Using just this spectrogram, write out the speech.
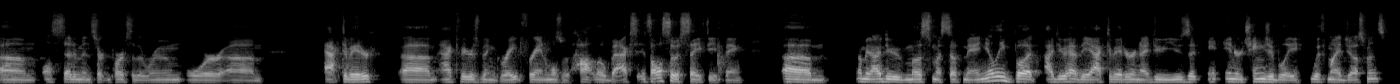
um, i'll set them in certain parts of the room or um, activator. Um, activator has been great for animals with hot low backs. It's also a safety thing. Um, i mean i do most of my stuff manually but i do have the activator and i do use it interchangeably with my adjustments.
